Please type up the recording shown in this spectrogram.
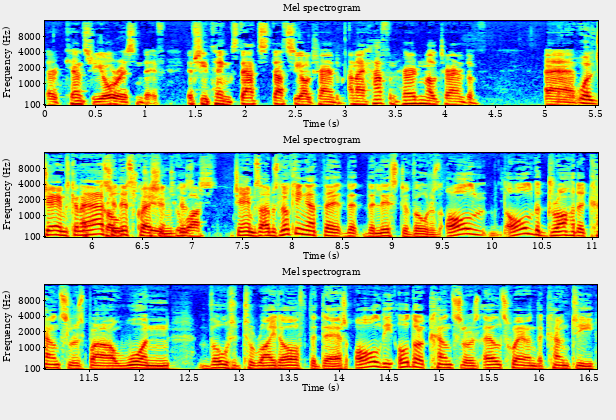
their Councillor Yore isn't, if if she thinks that's that's the alternative, and I haven't heard an alternative uh, well, James, can I ask you this question? To, to James, I was looking at the, the, the, list of voters. All all the Drogheda councillors, bar one, voted to write off the debt. All the other councillors elsewhere in the county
